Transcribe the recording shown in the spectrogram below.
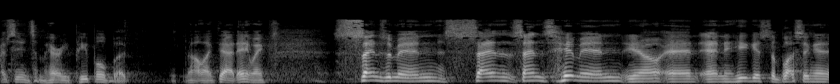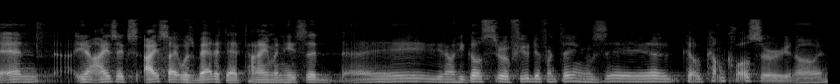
I've seen some hairy people, but not like that. Anyway, sends him in, sends, sends him in, you know, and, and he gets the blessing and, and, you know, Isaac's eyesight was bad at that time and he said, hey, you know, he goes through a few different things, hey, uh, come closer, you know, and,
